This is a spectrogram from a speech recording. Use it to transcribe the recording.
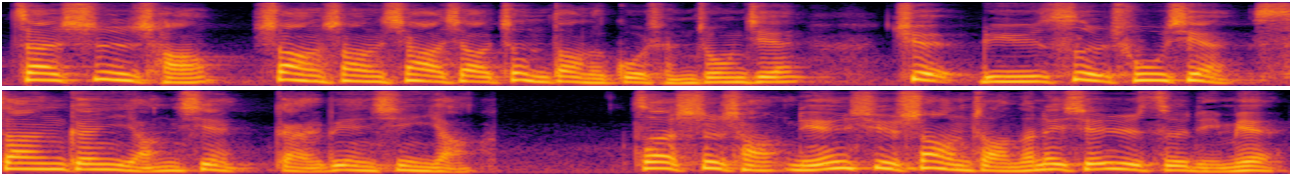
在市场上上下下震荡的过程中间，却屡次出现三根阳线改变信仰，在市场连续上涨的那些日子里面。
